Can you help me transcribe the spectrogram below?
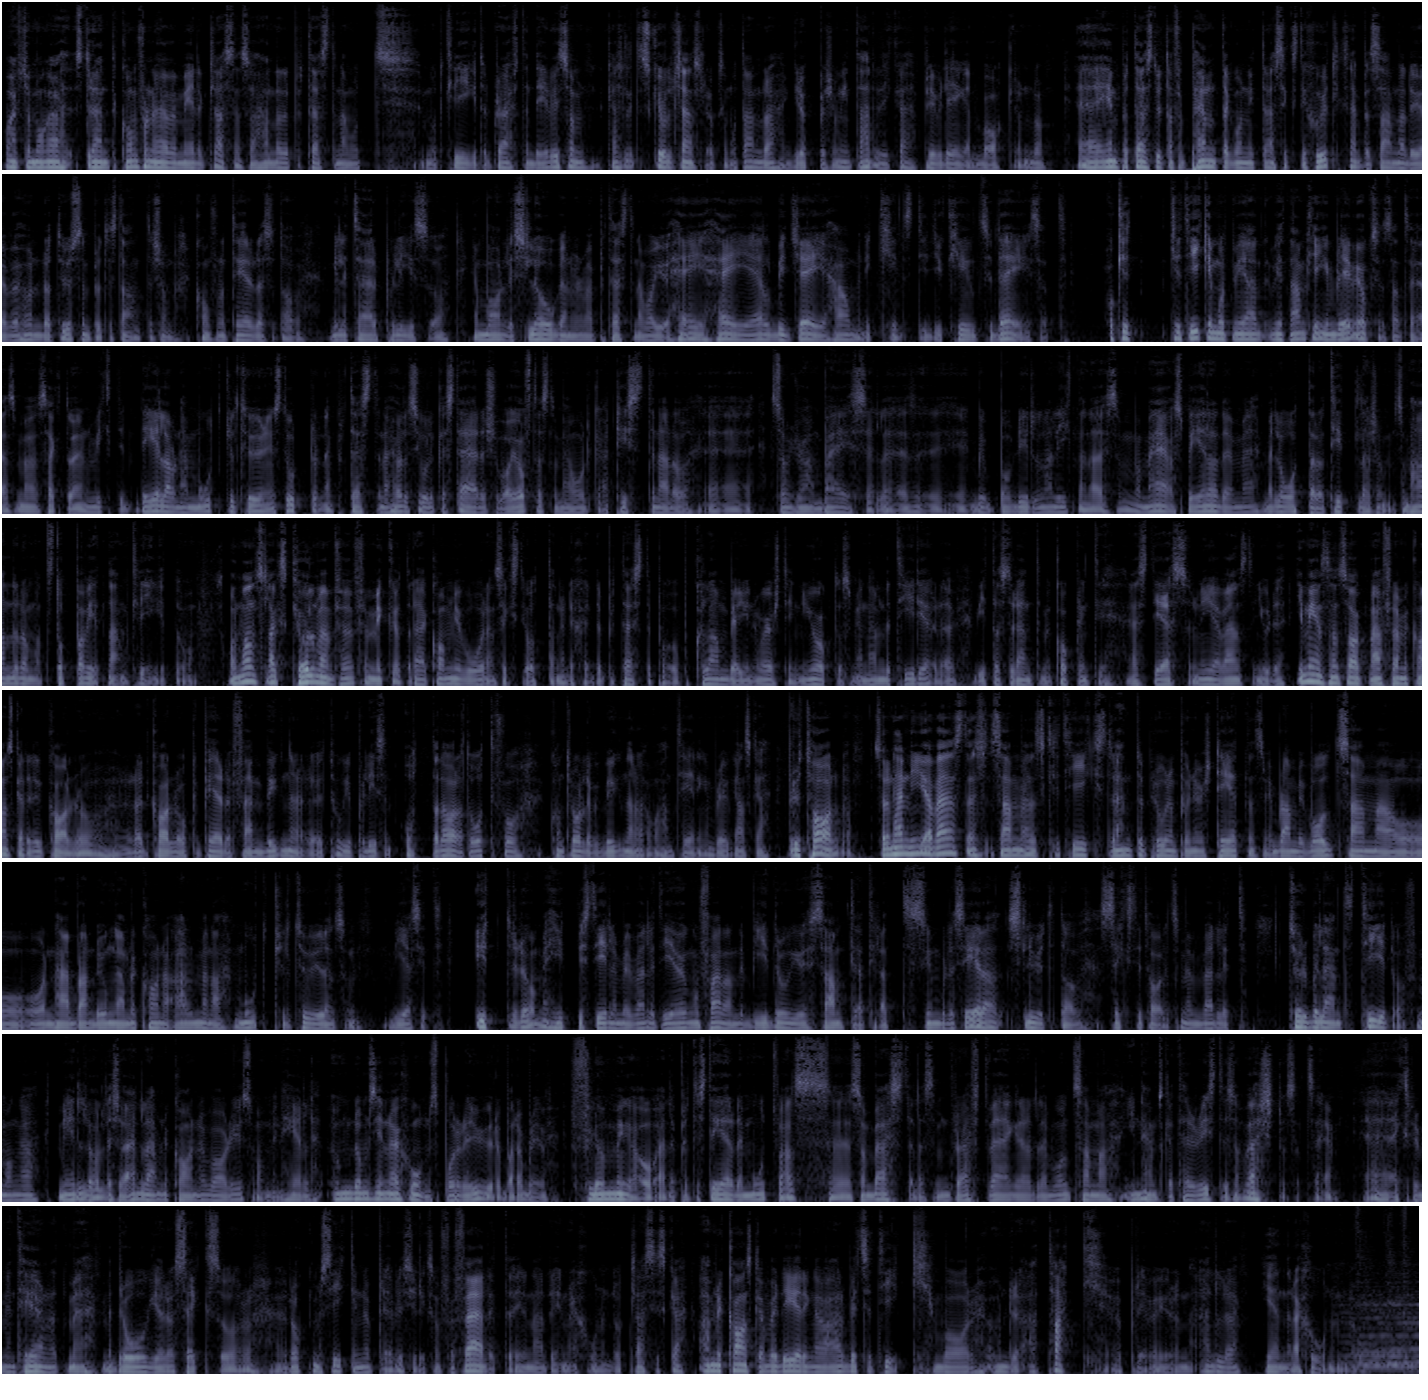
Och eftersom många studenter kom från övermedelklassen så handlade protesterna mot, mot kriget och draften delvis som kanske lite skuldkänslor också mot andra grupper som inte hade lika privilegierad bakgrund. Då. Eh, en protest utanför Pentagon 1967 till exempel samlade över 100 000 protestanter som konfronterades av militärpolis. Och en vanlig slogan med de här protesterna var ju Hey, hey, LBJ, how many kids did you kill today? Så att, och kritiken mot Vietnamkrigen blev ju också så att säga, som jag har sagt, då, en viktig del av den här motkulturen i stort. Och när protesterna hölls i olika städer så var ju oftast de här olika artisterna då, eh, som Joan Baez eller eh, Bob Dylan och liknande, som var med och spelade med, med låtar och titlar som, som handlade om att stoppa Vietnamkriget. Då. Och någon slags kulmen för, för mycket av det här kom ju våren 68 när det skedde protester på, på Columbia University i New York då, som jag nämnde tidigare, där vita studenter med koppling till SDS och den nya vänstern gjorde gemensamt gemensam sak med afroamerikanska radikaler och radikaler ockuperade fem byggnader. Det tog ju polisen åtta dagar att återfå kontroll över byggnaderna och hanteringen blev ganska brutal då. Så den här nya vänsterns samhällskritik, studentupproren på universiteten som ibland blir våldsamma och, och den här bland unga amerikaner allmänna motkulturen som via sitt yttre då med hippiestilen blev väldigt iögonfallande bidrog ju samtliga till att symbolisera slutet av 60-talet som en väldigt turbulent tid då. För många medelålders och äldre amerikaner var det ju som om en hel ungdomsgeneration spårade ur och bara blev flummiga och eller protesterade motvalls eh, som bäst eller som draftvägrare eller våldsamma inhemska terrorister som värst då, så att säga. Eh, experimenterandet med, med droger och sex och rockmusiken upplevdes ju liksom förfärligt i den här generationen då klassiska amerikanska värderingar och arbetsetik var under attack upplever ju den äldre generationen då.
